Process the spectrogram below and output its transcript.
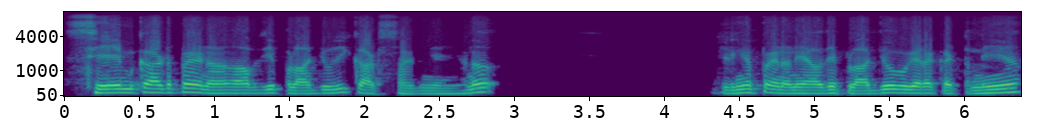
ਸੇਮ ਕੱਟ ਭੈਣਾਂ ਆਪਦੀ ਪਲਾਜੋ ਦੀ ਕੱਟ ਸਕਦੀਆਂ ਜੀ ਹਨਾ? ਜਿਹੜੀਆਂ ਭੈਣਾਂ ਨੇ ਆਪਦੇ ਪਲਾਜੋ ਵਗੈਰਾ ਕੱਟਨੇ ਆ,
